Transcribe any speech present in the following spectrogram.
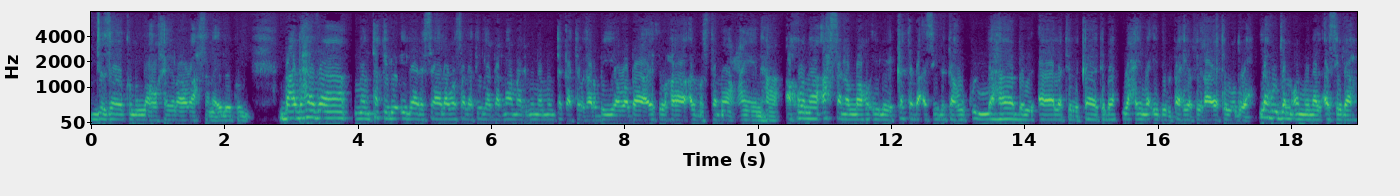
جزاكم الله خيرا وأحسن إليكم. بعد هذا ننتقل إلى رسالة وصلت إلى برنامج من المنطقة الغربية وباعثها المستمع عينها. أخونا أحسن الله إليه كتب أسئلته كلها بالآلة الكاتبة وحينئذ فهي في غاية الوضوح. له جمع من الأسئلة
